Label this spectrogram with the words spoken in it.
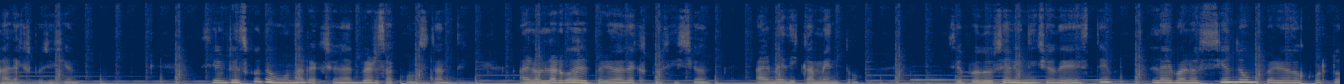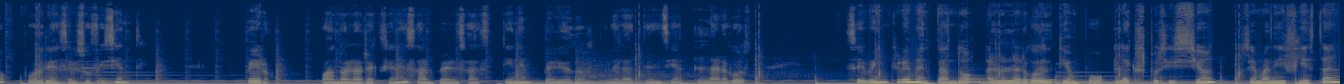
a la exposición. Si el riesgo de una reacción adversa constante a lo largo del periodo de exposición al medicamento se produce al inicio de este, la evaluación de un periodo corto podría ser suficiente. Pero cuando las reacciones adversas tienen periodos de latencia largos, se ve incrementando a lo largo del tiempo. La exposición se manifiesta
